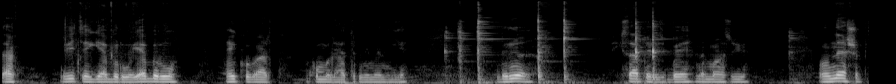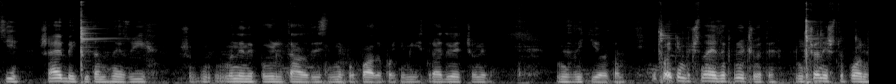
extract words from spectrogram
Так, дивіться, як я беру. Я беру гайковерт, акумуляторний в мене є. Беру фіксатор різьби, намазую. Головне, щоб ці шайби, які там знизу, їх, щоб вони не повилітали, десь не попали потім. Їх треба дивитися, щоб вони не злетіли там. І потім починаю закручувати. Нічого не штопорю.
